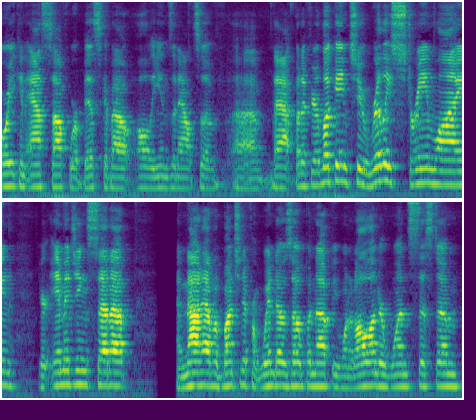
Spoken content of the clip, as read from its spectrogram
or you can ask Software Bisque about all the ins and outs of uh, that. But if you're looking to really streamline your imaging setup and not have a bunch of different windows open up, you want it all under one system,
